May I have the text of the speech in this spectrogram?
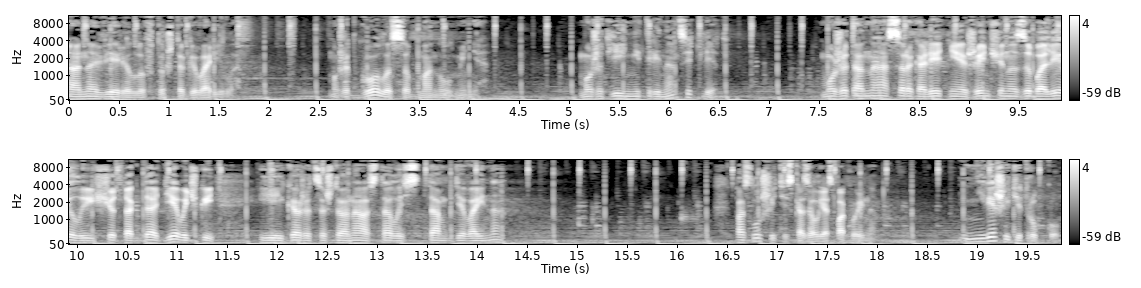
Она верила в то, что говорила. Может, голос обманул меня? Может, ей не 13 лет? Может, она, сорокалетняя женщина, заболела еще тогда девочкой, и ей кажется, что она осталась там, где война? «Послушайте», — сказал я спокойно, — «не вешайте трубку.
